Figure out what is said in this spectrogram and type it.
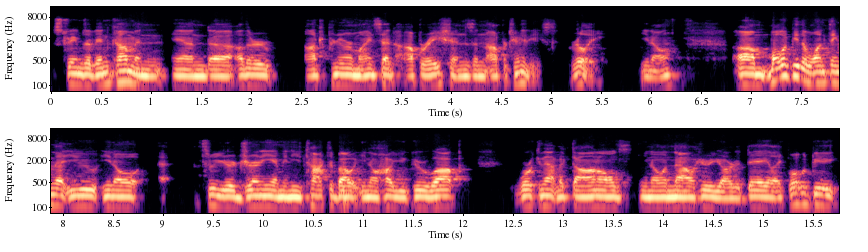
streams of income and and uh, other entrepreneur mindset operations and opportunities really you know um, what would be the one thing that you you know through your journey i mean you talked about you know how you grew up working at mcdonald's you know and now here you are today like what would be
